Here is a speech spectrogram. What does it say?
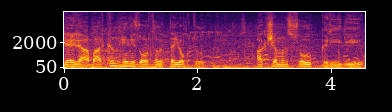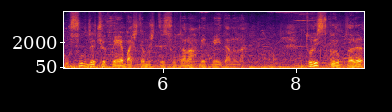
Leyla Barkın henüz ortalıkta yoktu. Akşamın soğuk griliği usulca çökmeye başlamıştı Sultanahmet Meydanı'na. Turist grupları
